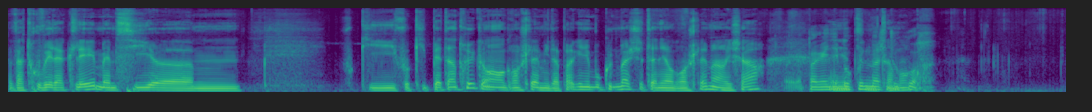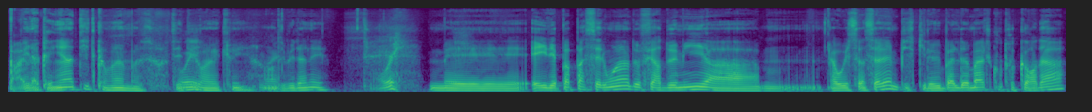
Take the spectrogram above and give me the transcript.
va trouver la clé, même si euh, faut qu'il faut qu'il pète un truc en Grand Chelem. Il a pas gagné beaucoup de matchs cette année en Grand Chelem, hein, Richard. Il n'a pas gagné Et beaucoup de matchs tout court. Bah, il a gagné un titre quand même. C'était Oui. dur avec lui en début d'année. Oui. Mais et il n'est pas passé loin de faire demi à, à Winston-Salem puisqu'il a eu balle de match contre Corda.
